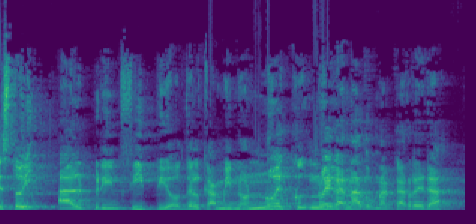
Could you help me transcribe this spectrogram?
Estoy al principio del camino. No he, no he ganado una carrera,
